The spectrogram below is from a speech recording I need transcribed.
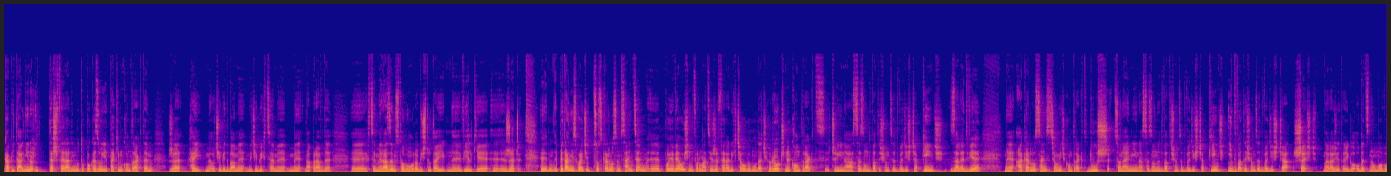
kapitalnie. No i też Ferrari mu to pokazuje takim kontraktem, że hej, my o Ciebie dbamy, my Ciebie chcemy, my naprawdę e, chcemy razem z Tobą robić tutaj e, wielkie rzeczy. Pytanie, słuchajcie, co z Carlosem Saincem? Pojawiały się informacje, że Ferrari chciałoby mu dać roczny kontrakt, czyli na sezon 2025 zaledwie. E, a Carlos Sainz chciał mieć kontrakt dłuższy, co najmniej na sezony 2025 i 2026. Na razie ta jego obecna umowa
